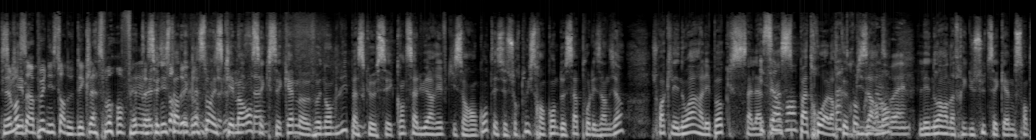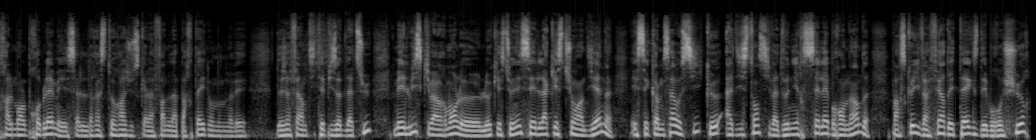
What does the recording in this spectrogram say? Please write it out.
Finalement, c'est un peu une histoire de déclassement, en fait. c'est une histoire de déclassement. Et ce qui est marrant, c'est que c'est quand même euh, venant de lui parce que c'est quand ça lui arrive qu'il s'en rend compte et c'est surtout il se rend compte de ça pour les Indiens. Je crois que les Noirs à l'époque, ça l'intéresse pas trop, alors pas que trop bizarrement, ouais. les Noirs en Afrique du Sud Sud, c'est quand même centralement le problème et ça le restera jusqu'à la fin de l'apartheid. On en avait déjà fait un petit épisode là-dessus. Mais lui, ce qui va vraiment le, le questionner, c'est la question indienne. Et c'est comme ça aussi que, à distance, il va devenir célèbre en Inde parce qu'il va faire des textes, des brochures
